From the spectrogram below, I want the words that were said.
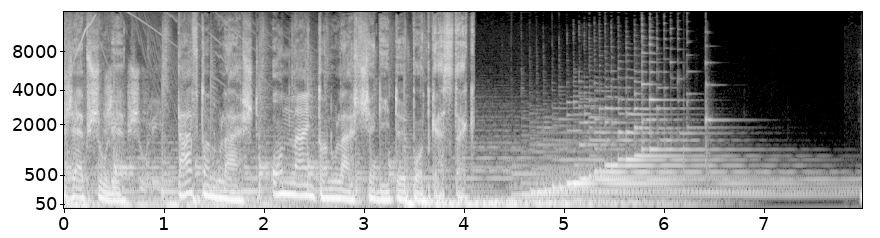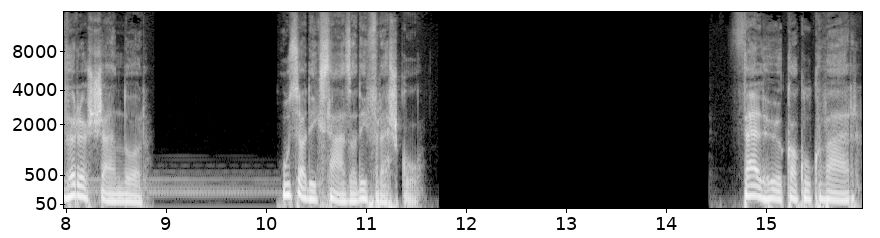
Zsebsuli. Távtanulást, online tanulást segítő podcastek. Vörös Sándor 20. századi freskó Felhőkakuk vár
